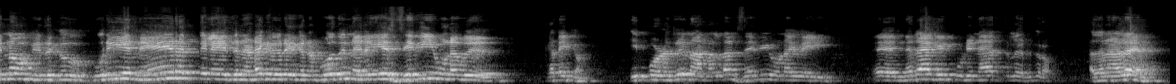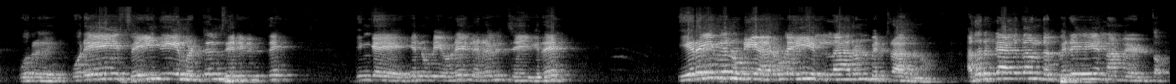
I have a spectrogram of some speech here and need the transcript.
இன்னும் இதுக்கு உரிய நேரத்தில் இது நடைபெறுகிற போது நிறைய செவி உணவு கிடைக்கும். இப்பொழுது நான் எல்லாம் செவி உணவை நிராகக்கூடிய நிராகரிக்கக்கூடிய நேரத்தில் இருக்கிறோம். அதனால ஒரு ஒரே செய்தியை மட்டும் தெரிவித்து இங்கே என்னுடைய உரை நிறைவு செய்கிறேன். இறைவனுடைய அருளை எல்லாரும் பெற்றாகணும். அதற்காக தான் இந்த பிறவியை நாம் எடுத்தோம்.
